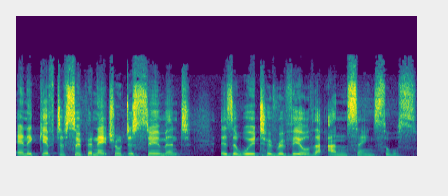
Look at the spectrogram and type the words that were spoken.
And a gift of supernatural discernment is a word to reveal the unseen source.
